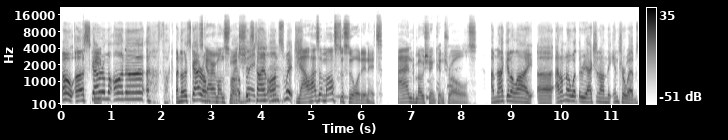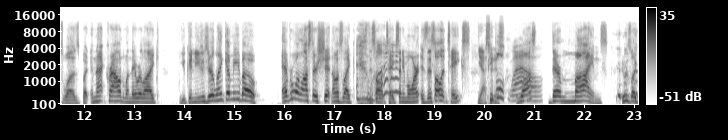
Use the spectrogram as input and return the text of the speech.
Oh, uh, Skyrim on uh, uh, fuck, another Skyrim. Skyrim on uh, Switch this Switch, time yeah. on Switch. now has a Master Sword in it and motion controls. I'm not gonna lie. Uh, I don't know what the reaction on the interwebs was, but in that crowd when they were like, "You can use your Link amiibo," everyone lost their shit, and I was like, "Is this all it takes anymore? Is this all it takes?" Yes, People it is. lost Wow. their minds. It was like,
